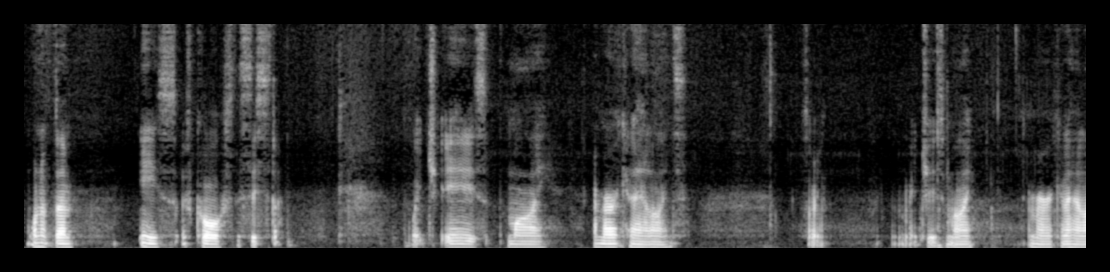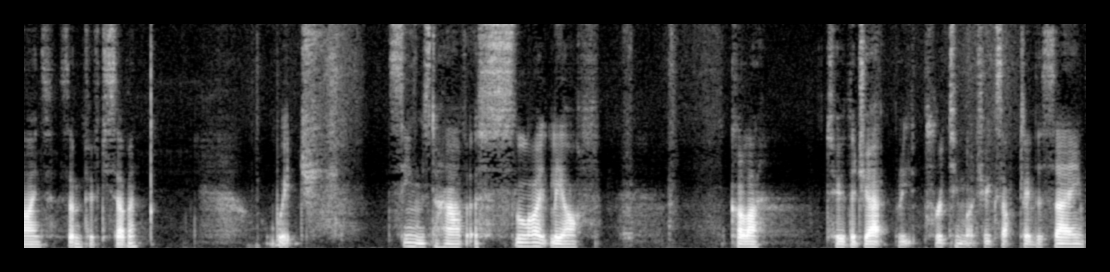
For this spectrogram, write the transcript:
One of them is, of course, the sister, which is my American Airlines. Sorry, which is my American Airlines 757, which seems to have a slightly off colour to the jet, but it's pretty much exactly the same.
